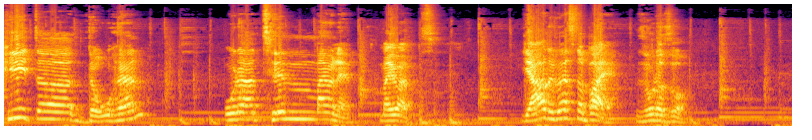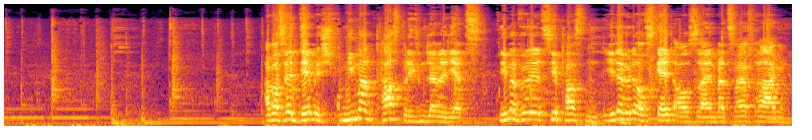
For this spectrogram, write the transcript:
Peter Dohan. Oder Tim Mayonet? Ja, du wärst dabei, so oder so. Aber es wäre dämlich. Niemand passt bei diesem Level jetzt. Niemand würde jetzt hier passen. Jeder würde aufs Geld aus sein bei zwei Fragen.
